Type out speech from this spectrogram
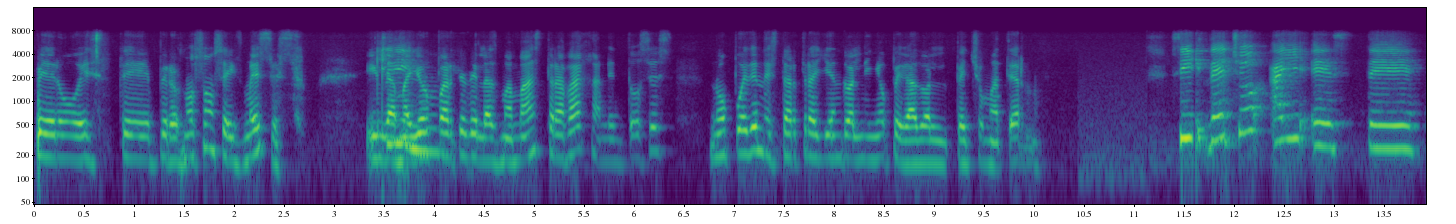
Pero, este, pero no son seis meses. Y la mayor parte de las mamás trabajan, entonces no pueden estar trayendo al niño pegado al pecho materno. Sí, de hecho hay este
